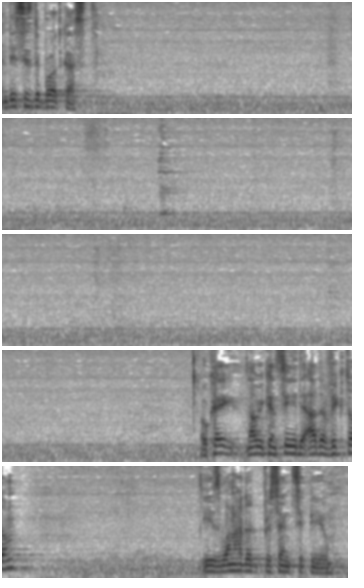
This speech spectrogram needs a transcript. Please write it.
And this is the broadcast. Okay, now we can see the other victim is 100% CPU.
